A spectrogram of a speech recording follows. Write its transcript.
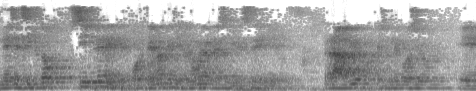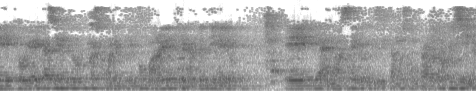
Necesito simplemente, por temas de que yo no voy a recibir este dinero, rápido, porque es un negocio eh, que voy a ir haciendo, pues con el tiempo a ir entregando el dinero. eh, y además necesitamos comprar otra oficina.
